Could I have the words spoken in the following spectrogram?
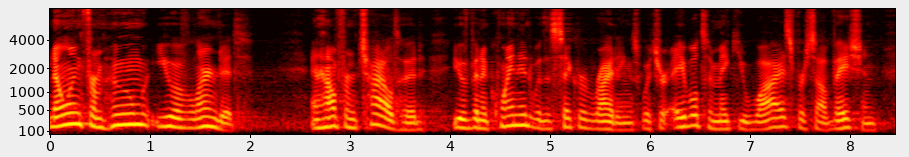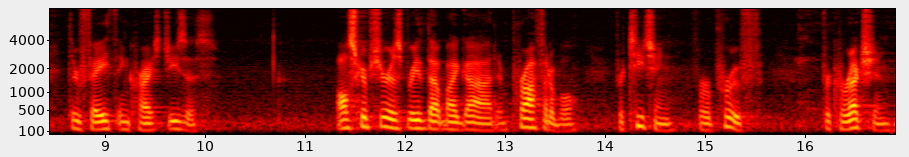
knowing from whom you have learned it, and how from childhood you have been acquainted with the sacred writings, which are able to make you wise for salvation through faith in Christ Jesus. All scripture is breathed out by God and profitable for teaching, for reproof, for correction,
